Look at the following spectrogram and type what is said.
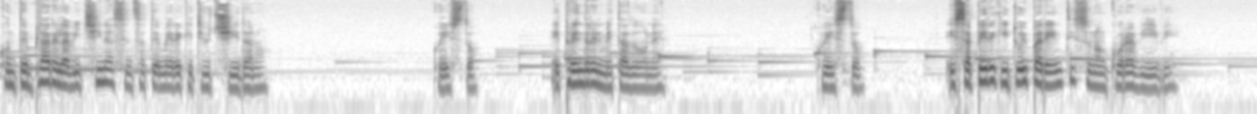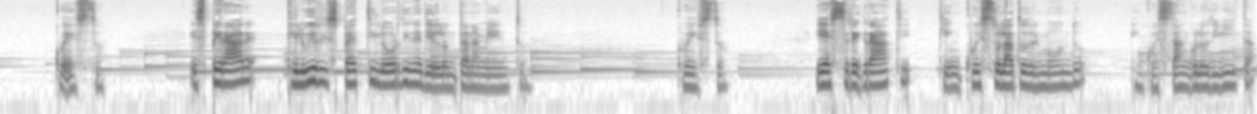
contemplare la vicina senza temere che ti uccidano. Questo è prendere il metadone questo e sapere che i tuoi parenti sono ancora vivi. Questo e sperare che lui rispetti l'ordine di allontanamento. Questo e essere grati che in questo lato del mondo, in quest'angolo di vita,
